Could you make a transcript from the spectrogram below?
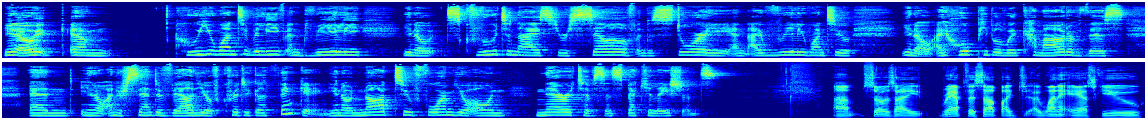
you know um, who you want to believe and really you know scrutinize yourself and the story. And i really want to you know i hope people will come out of this and you know understand the value of critical thinking you know not to form your own narratives and speculations. Um, so as i wrap this up i, I want to ask you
